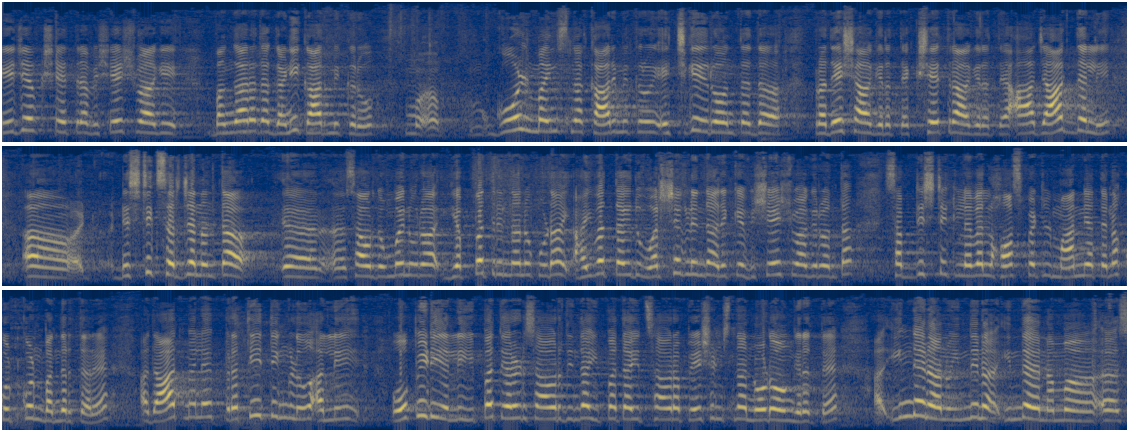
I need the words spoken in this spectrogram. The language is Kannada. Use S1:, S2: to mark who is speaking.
S1: ಕೆಜಿಎಫ್ ಕ್ಷೇತ್ರ ವಿಶೇಷವಾಗಿ ಬಂಗಾರದ ಗಣಿ ಕಾರ್ಮಿಕರು ಗೋಲ್ಡ್ ಮೈನ್ಸ್ನ ಕಾರ್ಮಿಕರು ಹೆಚ್ಚಿಗೆ ಇರುವಂಥದ್ದು ಪ್ರದೇಶ ಆಗಿರುತ್ತೆ, ಕ್ಷೇತ್ರ ಆಗಿರುತ್ತೆ. ಆ ಜಾಗದಲ್ಲಿ ಡಿಸ್ಟಿಕ್ ಸರ್ಜನ್ ಅಂತ ಸಾವಿರದ ಒಂಬೈನೂರ ಎಪ್ಪತ್ತರಿಂದನೂ ಕೂಡ ಐವತ್ತೈದು ವರ್ಷಗಳಿಂದ ಅದಕ್ಕೆ ವಿಶೇಷವಾಗಿರುವಂಥ ಸಬ್ ಡಿಸ್ಟಿಕ್ ಲೆವೆಲ್ ಹಾಸ್ಪಿಟಲ್ ಮಾನ್ಯತೆನ ಕೊಟ್ಕೊಂಡು ಬಂದಿರ್ತಾರೆ. ಅದಾದಮೇಲೆ ಪ್ರತಿ ತಿಂಗಳು ಅಲ್ಲಿ ಒ ಪಿ ಡಿಯಲ್ಲಿ ಇಪ್ಪತ್ತೆರಡು ಸಾವಿರದಿಂದ ಇಪ್ಪತ್ತೈದು ಸಾವಿರ ಪೇಷಂಟ್ಸ್ನ ನೋಡೋ ಹಂಗಿರುತ್ತೆ. ಹಿಂದೆ ನಾನು, ಹಿಂದಿನ, ಹಿಂದೆ ನಮ್ಮ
